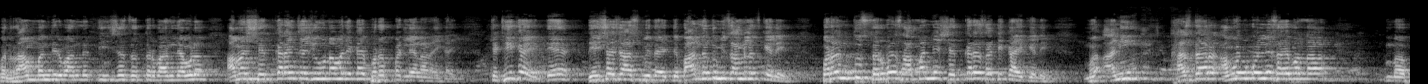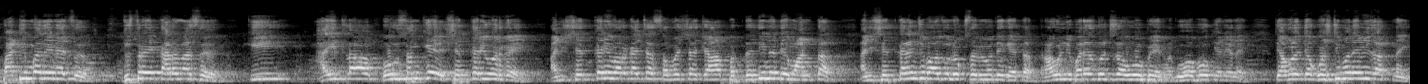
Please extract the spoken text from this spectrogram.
पण राम मंदिर बांधलं तीनशे सत्तर बांधल्यामुळं आम्हाला शेतकऱ्यांच्या जीवनामध्ये काही फरक पडलेला नाही काही. ते ठीक आहे ते देशाच्या अस्मिता आहेत. ते बांधलं तुम्ही चांगलंच केले. परंतु सर्वसामान्य शेतकऱ्यासाठी काय केले? मग आणि खासदार अमोल कोल्हे साहेबांना पाठिंबा देण्याचं दुसरं एक कारण असं की हा इथला बहुसंख्य शेतकरी वर्ग आहे. आणि शेतकरी वर्गाच्या समस्या ज्या पद्धतीने ते मांडतात आणि शेतकऱ्यांची बाजू लोकसभेमध्ये घेतात. राहुलनी बऱ्याच गोष्टीचा उपयोग उपभोग केलेला आहे. त्यामुळे त्या गोष्टीमध्ये मी जात नाही.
